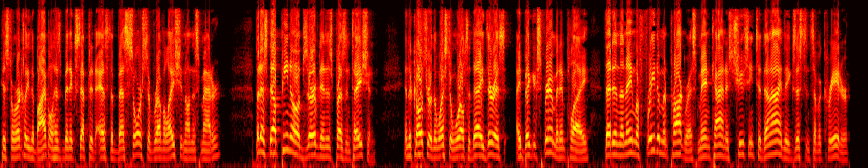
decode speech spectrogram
Historically, the Bible has been accepted as the best source of revelation on this matter. But as Del Pino observed in his presentation, in the culture of the Western world today, there is a big experiment in play that in the name of freedom and progress, mankind is choosing to deny the existence of a creator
